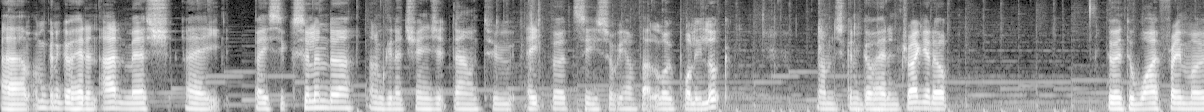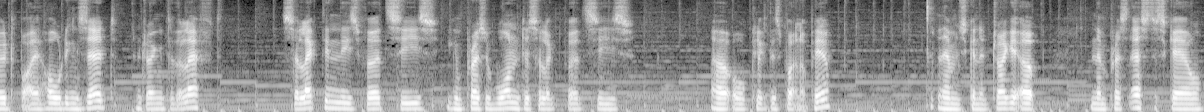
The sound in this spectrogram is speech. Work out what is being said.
Um, I'm going to go ahead and add mesh, a basic cylinder and I'm going to change it down to 8 vertices so we have that low poly look. And I'm just going to go ahead and drag it up. Go into wireframe mode by holding Z and dragging to the left. Selecting these vertices, you can press 1 to select vertices uh, or click this button up here. And then I'm just going to drag it up and then press S to scale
